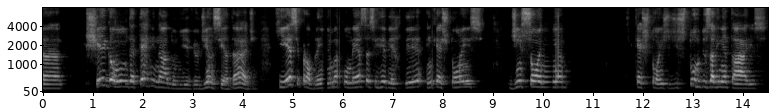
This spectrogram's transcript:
ah, chegam a um determinado nível de ansiedade que esse problema começa a se reverter em questões de insônia, questões de distúrbios alimentares,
